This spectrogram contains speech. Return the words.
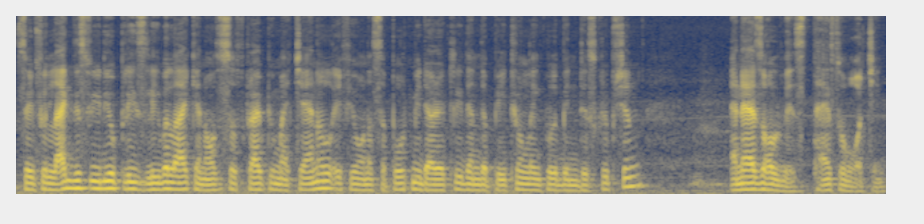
So if you like this video please leave a like and also subscribe to my channel. If you want to support me directly then the Patreon link will be in description. And as always thanks for watching.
